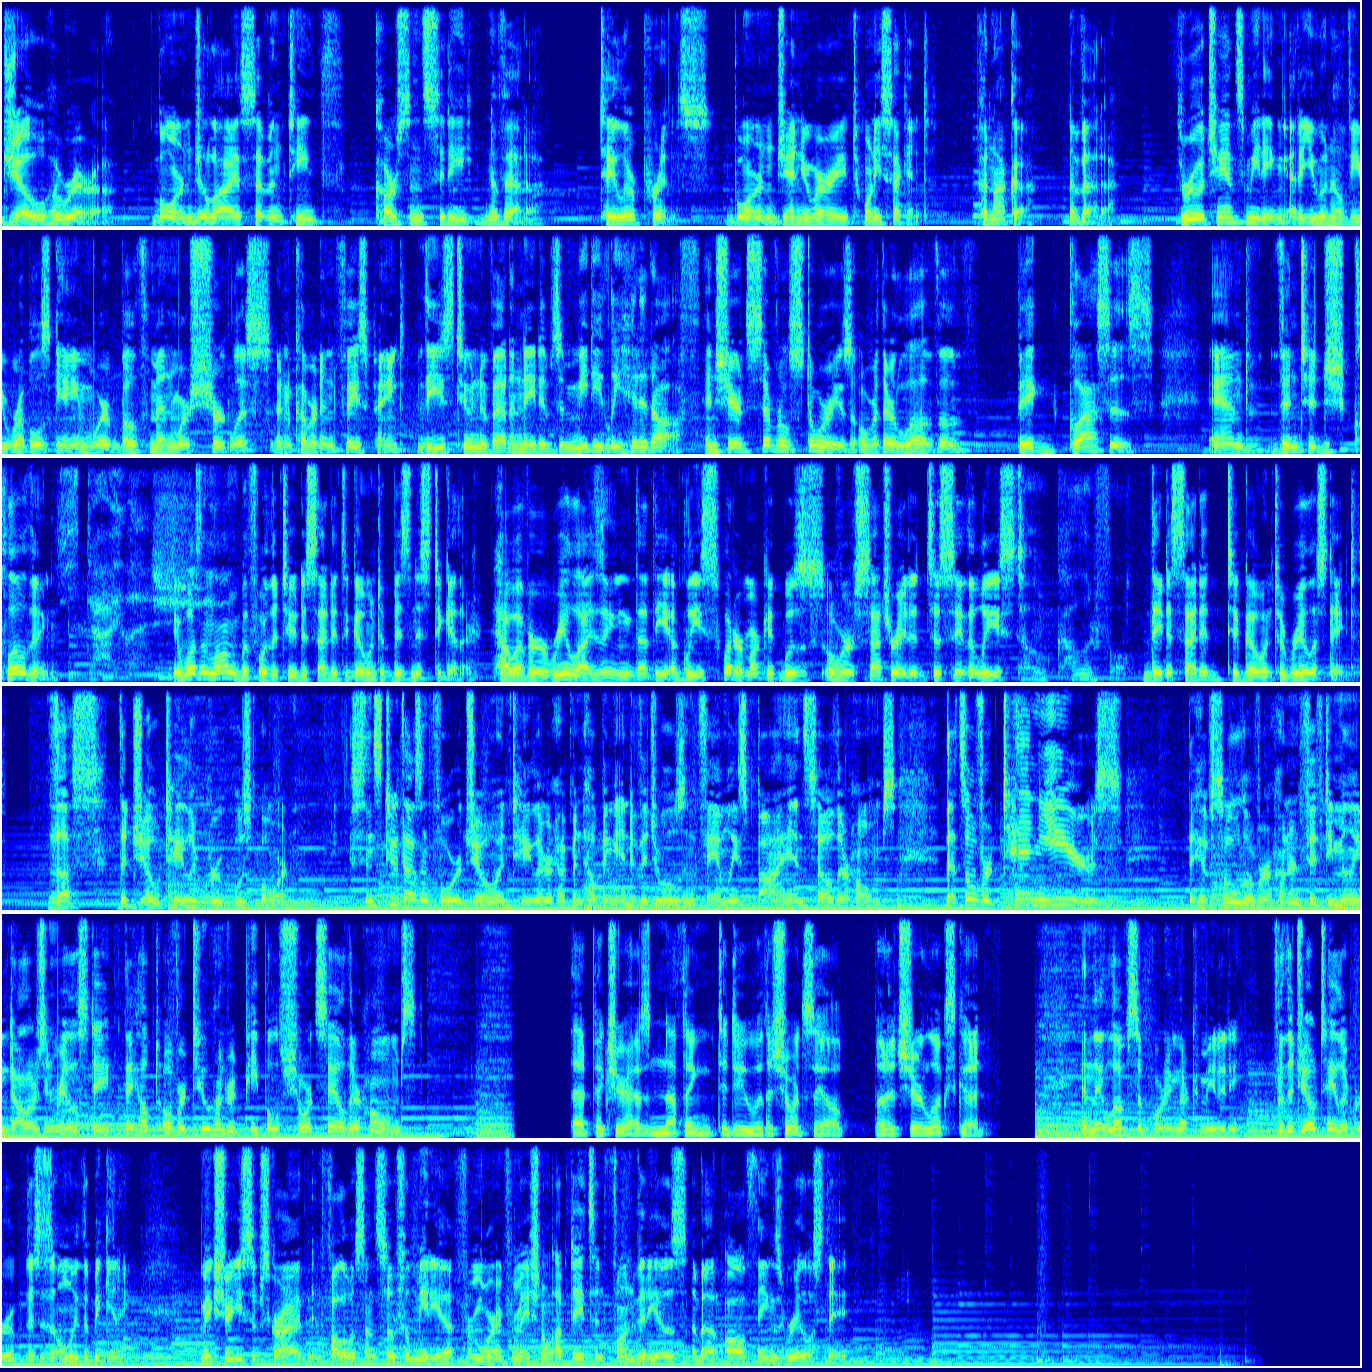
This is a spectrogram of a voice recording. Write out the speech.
Joe Herrera, born July 17th, Carson City, Nevada. Taylor Prince, born January 22nd, Panaca, Nevada. Through a chance meeting at a UNLV Rebels game where both men were shirtless and covered in face paint, these two Nevada natives immediately hit it off and shared several stories over their love of big glasses and vintage clothing. It wasn't long before the two decided to go into business together. However, realizing that the ugly sweater market was oversaturated to say the least, So colorful. they decided to go into real estate. Thus, the Joe Taylor Group was born. Since 2004, Joe and Taylor have been helping individuals and families buy and sell their homes. That's over 10 years. They have sold over $150 million in real estate. They helped over 200 people short sale their homes. That picture has nothing to do with a short sale, but it sure looks good. And they love supporting their community. For the Joe Taylor Group, this is only the beginning. Make sure you subscribe and follow us on social media for more informational updates and fun videos about all things real estate.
